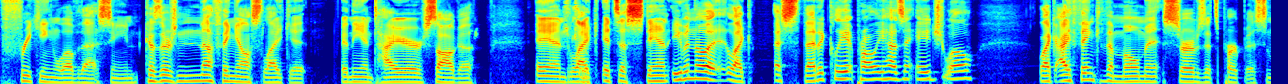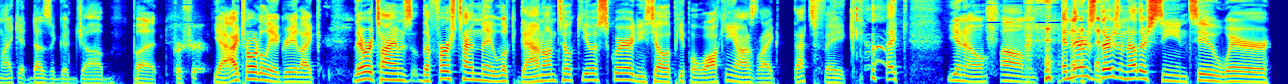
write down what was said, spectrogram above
freaking love that scene because there's nothing else like it in the entire saga, and like it's a stand. Even though it, like aesthetically it probably hasn't aged well, like I think the moment serves its purpose and like it does a good job. But for sure. yeah, I totally agree. Like there were times the first time they looked down on Tokyo Square and you see all the people walking, I was like, that's fake. like, you know, um and there's there's another scene too where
